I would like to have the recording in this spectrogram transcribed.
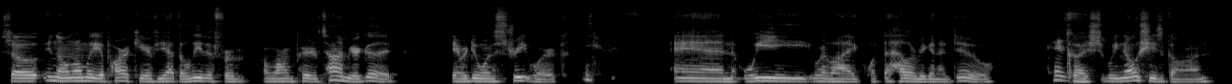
So you know, normally you park here. If you have to leave it for a long period of time, you're good. They were doing street work, and we were like, "What the hell are we gonna do?" because Because we know she's gone.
